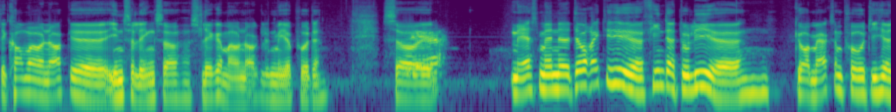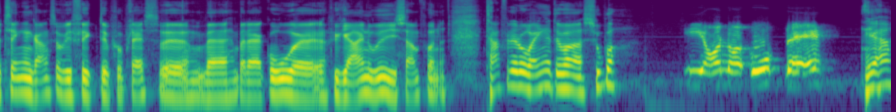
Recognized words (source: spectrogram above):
det kommer jo nok øh, ind så længe, så slækker man jo nok lidt mere på det. Så, Ja. øh, Mads, men øh, det var rigtig øh, fint, at du lige øh, gjorde opmærksom på de her ting en gang, så vi fik det på plads, øh, hvad, hvad der er god øh, hygiejne ude i samfundet. Tak for det, du ringede. Det var super. I under god dag. Ja,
